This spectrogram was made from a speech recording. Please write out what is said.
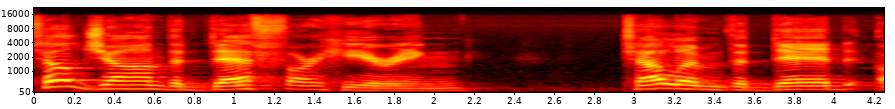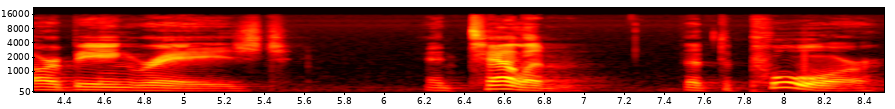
Tell John the deaf are hearing, tell him the dead are being raised, and tell him that the poor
